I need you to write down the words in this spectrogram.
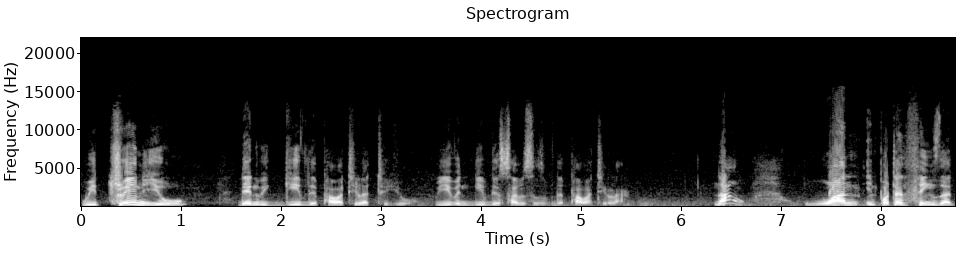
we train you then we give the power tiller to you. We even give the services of the power tiller. Now, one important thing that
